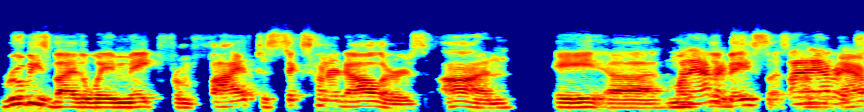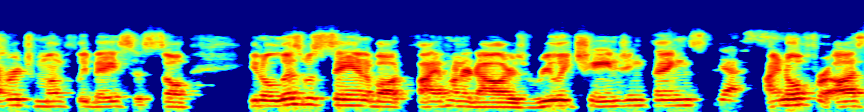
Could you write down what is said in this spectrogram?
rubies by the way make from five to six hundred dollars on a uh, monthly average. basis On an an average. average monthly basis so you know liz was saying about five hundred dollars really changing things Yes. I know for us,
